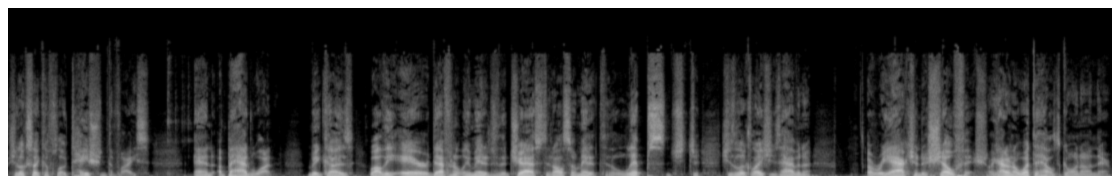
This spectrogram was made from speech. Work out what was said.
She looks like a flotation device, and a bad one because while the air definitely made it to the chest, it also made it to the lips. She, she looked like she's having a a reaction to shellfish. Like I don't know what the hell's going on there.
